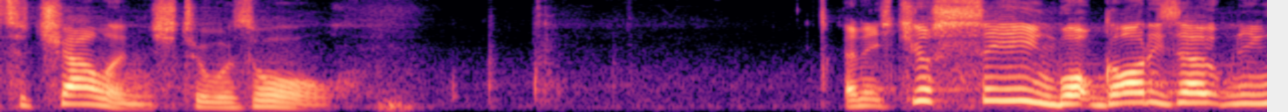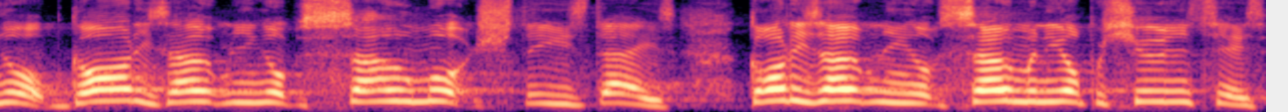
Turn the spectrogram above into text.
It's a challenge to us all. And it's just seeing what God is opening up. God is opening up so much these days. God is opening up so many opportunities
